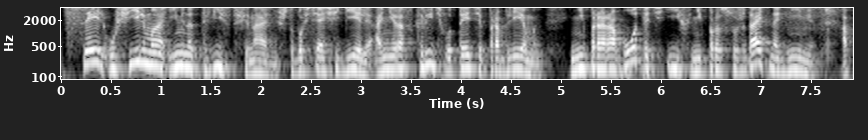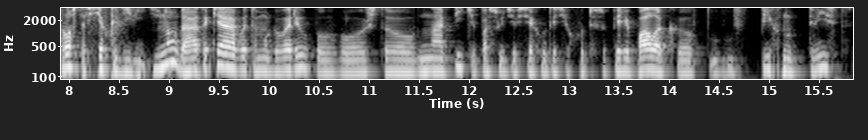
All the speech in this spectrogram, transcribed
цель у фильма именно твист финальный, чтобы все офигели, а не раскрыть вот эти проблемы, не проработать их, не просуждать над ними, а просто всех удивить. Ну да, так я об этом и говорил, что на пике, по сути, всех вот этих вот перепалок э, впихнут твист,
